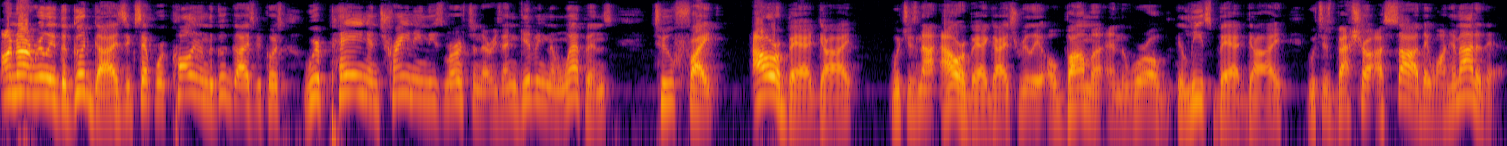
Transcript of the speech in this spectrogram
are not really the good guys, except we're calling them the good guys because we're paying and training these mercenaries and giving them weapons to fight our bad guy, which is not our bad guy. It's really Obama and the world elite's bad guy, which is Bashar Assad. They want him out of there.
